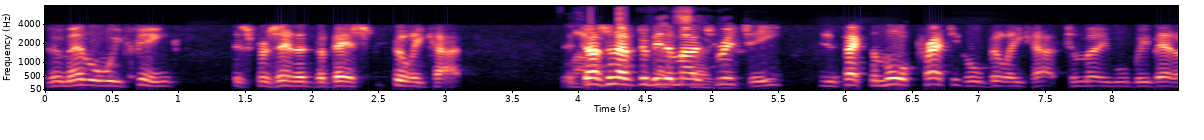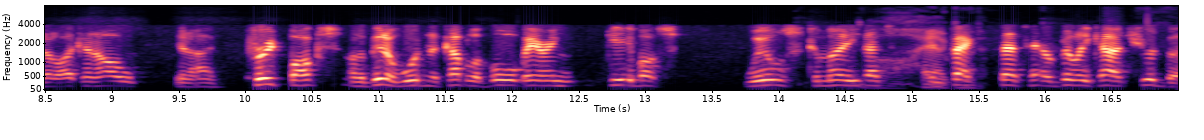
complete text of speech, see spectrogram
whomever we think has presented the best billy cut. It doesn't have to be the so most good. ritzy. In fact, the more practical billy cut to me will be better, like an old, you know, fruit box on a bit of wood and a couple of ball bearing gearbox wheels. To me, that's Oh, how in fact that's how a billy cart should be.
